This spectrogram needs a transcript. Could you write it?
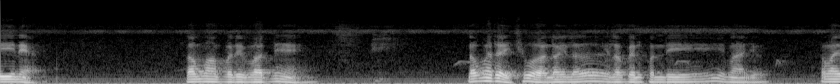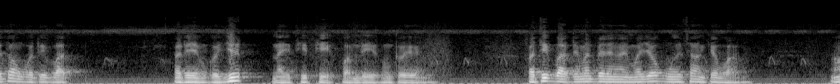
ดีเนี่ย เรามาปฏิบัตินี่เราไม่ได้ชั่วอะไรเลย เราเป็นคนดีมาอยู่ทำไมต้องปฏิบัติประเด็นก็ยึดในทิฏฐิความดีของตัวเอง ปฏิบัติเนี่ยมันเป็นยังไงมายกมือสร้างจังหวะอ๋อ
